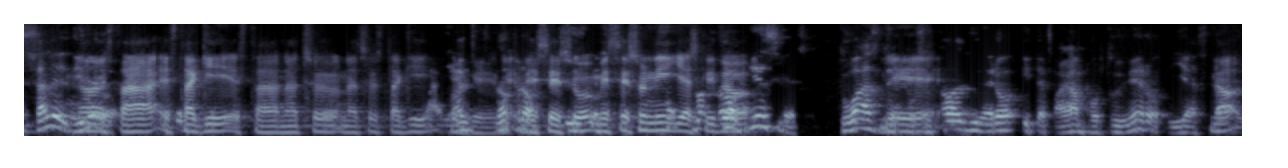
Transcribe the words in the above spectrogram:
sale el dinero. No, está, está aquí, está Nacho, Nacho está aquí, porque no, me, sé su, me sé su nick y ha escrito... Tú has depositado el dinero y te pagan por tu dinero y ya está.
